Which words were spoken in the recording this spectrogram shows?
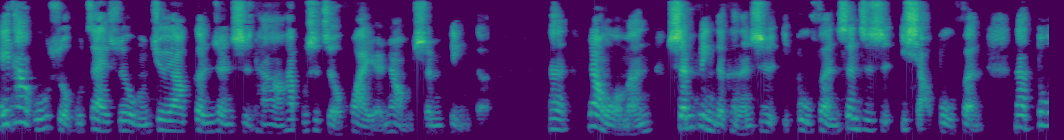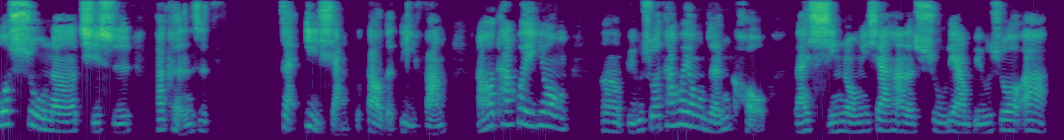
诶，它无所不在，所以我们就要更认识它啊。它不是只有坏人让我们生病的。那让我们生病的可能是一部分，甚至是一小部分。那多数呢，其实它可能是在意想不到的地方。然后他会用，呃，比如说他会用人口来形容一下它的数量，比如说啊，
